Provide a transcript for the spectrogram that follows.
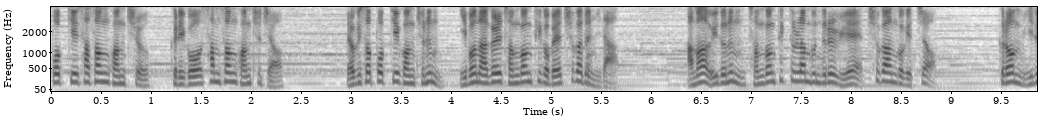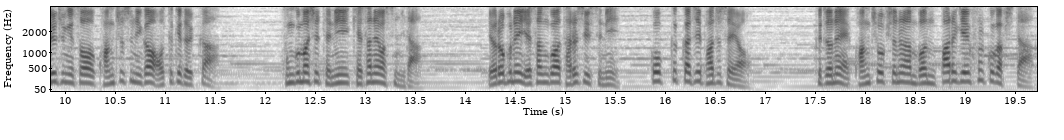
뽑기 사성 광추, 그리고 삼성 광추죠. 여기서 뽑기 광추는 이번 악을 전광 픽업에 추가됩니다. 아마 의도는 전광 픽 둘란 분들을 위해 추가한 거겠죠. 그럼 이들 중에서 광추 순위가 어떻게 될까? 궁금하실 테니 계산해왔습니다. 여러분의 예상과 다를 수 있으니 꼭 끝까지 봐주세요. 그 전에 광추 옵션을 한번 빠르게 훑고 갑시다.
